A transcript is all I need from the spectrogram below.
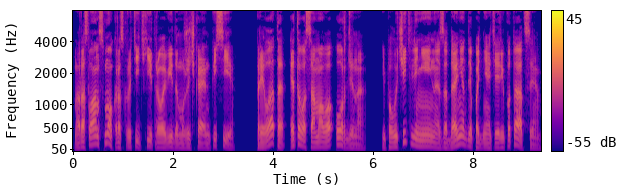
но Рослан смог раскрутить хитрого вида мужичка NPC, прилата этого самого ордена, и получить линейное задание для поднятия репутации.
